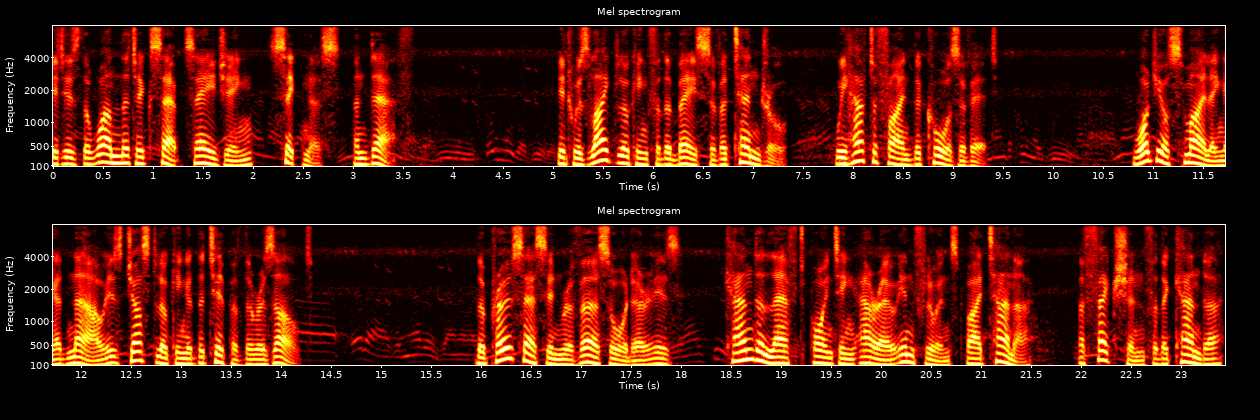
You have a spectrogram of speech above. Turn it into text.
It is the one that accepts aging, sickness, and death. It was like looking for the base of a tendril. We have to find the cause of it. What you're smiling at now is just looking at the tip of the result. The process in reverse order is khandha left pointing arrow influenced by tanha, affection for the khandha,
